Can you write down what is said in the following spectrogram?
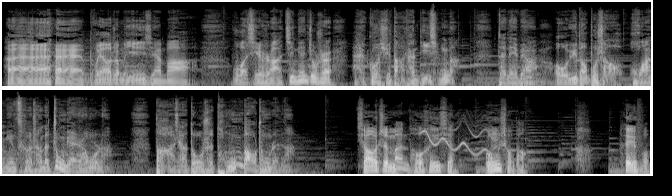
哎，不要这么阴险吧！我其实啊，今天就是哎过去打探敌情的，在那边偶遇到不少花名册上的重点人物呢，大家都是同道中人呐。乔治满头黑线，拱手道：“ 佩服。”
